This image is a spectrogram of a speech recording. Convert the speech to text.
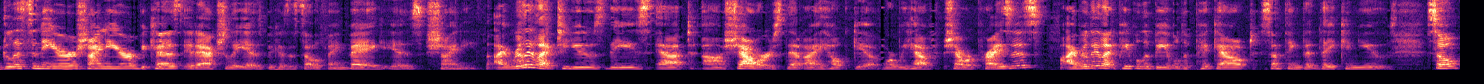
glistenier, shinier because it actually is, because the cellophane bag is shiny. I really like to use these at uh, showers that I help give, where we have shower prizes. I really like people to be able to pick out something that they can use. So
